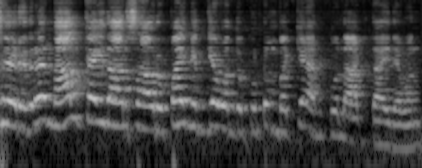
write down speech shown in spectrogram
ಸೇರಿದ್ರೆ ನಾಲ್ಕೈದು ಆರು ಸಾವಿರ ರೂಪಾಯಿ ನಿಮಗೆ ಒಂದು ಕುಟುಂಬಕ್ಕೆ ಅನುಕೂಲ ಆಗ್ತಾ ಇದೆ. ಒಂದು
